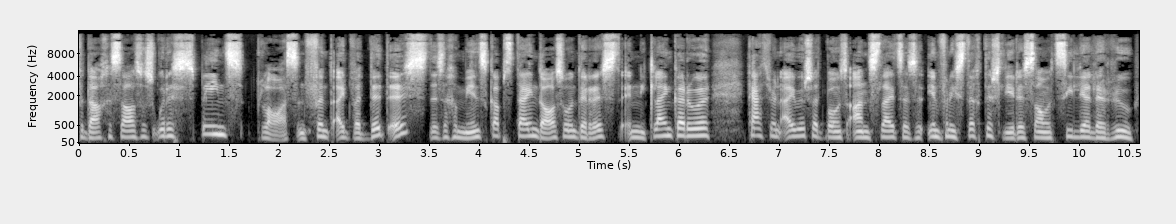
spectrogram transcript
Vandag gesels ons oor 'n spensplaas en vind uit wat dit is. Dis 'n gemeenskapstuin daarso in die rust in die Klein Karoo. Catherine Eyers wat by ons aansluit, sy's een van die stigterslede saam met Celia Leroux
